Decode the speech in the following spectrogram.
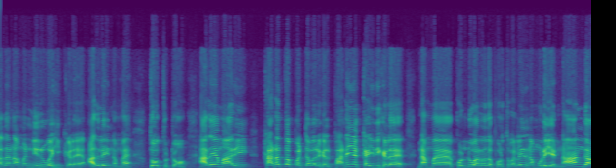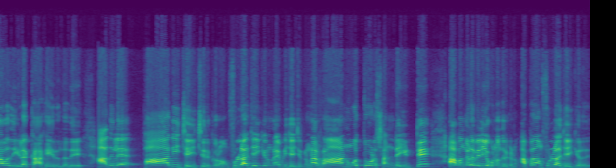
அதை நம்ம நிர்வகிக்கலை. அதுலேயும் நம்ம தோத்துட்டோம். அதே மாதிரி கடத்தப்பட்டவர்கள் பணைய கைதிகளை நம்ம கொண்டு வர்றதை பொறுத்தவரையில் இது நம்முடைய நான்காவது இலக்காக இருந்தது. அதில் பாதி ஜெயிச்சிருக்கிறோம். ஃபுல்லாக ஜெயிக்கணும்னா எப்படி ஜெயிச்சிருக்கணும்னா இராணுவத்தோட சண்டையிட்டு அவங்கள வெளியே கொண்டு வந்திருக்கணும். அப்போ தான் ஃபுல்லாக ஜெயிக்கிறது.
